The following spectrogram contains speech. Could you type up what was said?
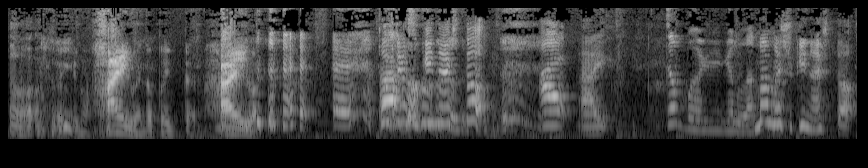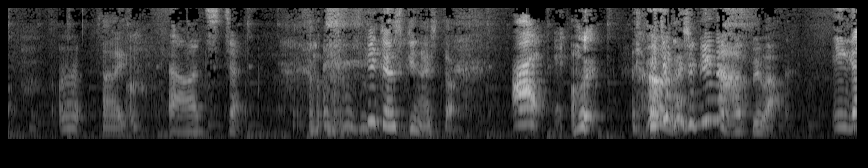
あさっきの、はいはどこ行ったよ。はいは。父ちゃん好きな人？ははい。ママ好きな人？はい。あー、ちっちゃい。キイちゃん好きな人？ははい。キイちゃんが好きなアッペは？い。胃が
